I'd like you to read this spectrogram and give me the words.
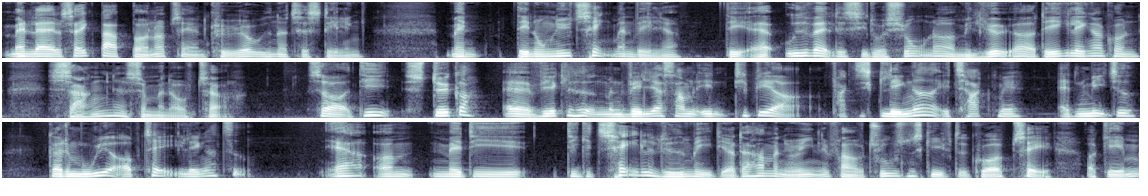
Man lader altså ikke bare båndoptageren køre uden at tage stilling. Men det er nogle nye ting, man vælger. Det er udvalgte situationer og miljøer, og det er ikke længere kun sangene, som man optager. Så de stykker af virkeligheden, man vælger at samle ind, de bliver faktisk længere i takt med, at mediet gør det muligt at optage i længere tid. Ja, og med de digitale lydmedier, der har man jo egentlig fra tusindskiftet kunne optage og gemme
